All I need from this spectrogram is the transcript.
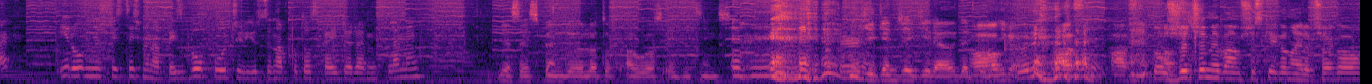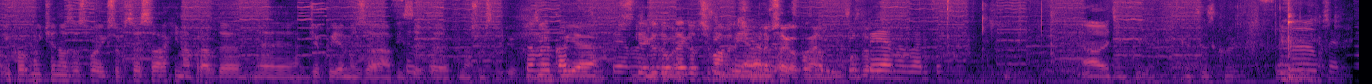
Tak? I również jesteśmy na Facebooku, czyli Justyna Potowska i Jeremy Fleming. Yes, I spend a lot of hours editing, so you can check it out. That would be cool. To życzymy Wam wszystkiego najlepszego. Informujcie nas o swoich sukcesach i naprawdę e, dziękujemy za wizytę w naszym studiu. To my Dziękuję. bardzo. Wszystkiego dobrego, trzymamy kciuki. Najlepszego, kochani. Dziękujemy bardzo. Oh, dziękuję. Cool. Super.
